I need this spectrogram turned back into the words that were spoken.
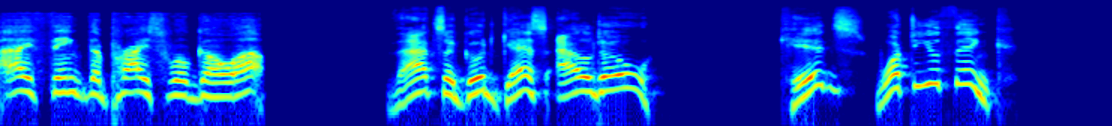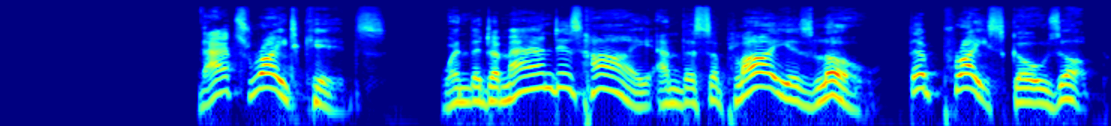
I think the price will go up. That's a good guess, Aldo. Kids, what do you think? That's right, kids. When the demand is high and the supply is low, the price goes up.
